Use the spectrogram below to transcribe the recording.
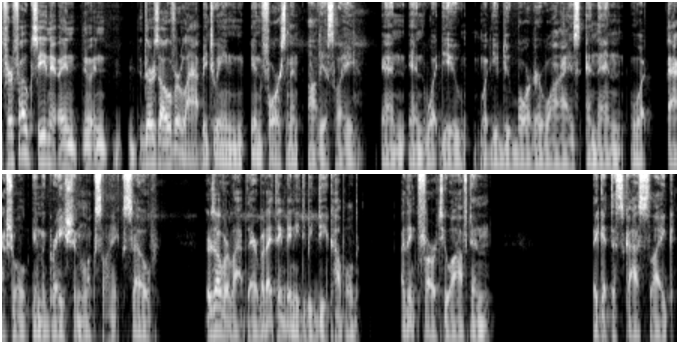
for folks, you know, and, and there's overlap between enforcement, obviously, and and what you what you do border wise, and then what actual immigration looks like. So there's overlap there, but I think they need to be decoupled. I think far too often they get discussed like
